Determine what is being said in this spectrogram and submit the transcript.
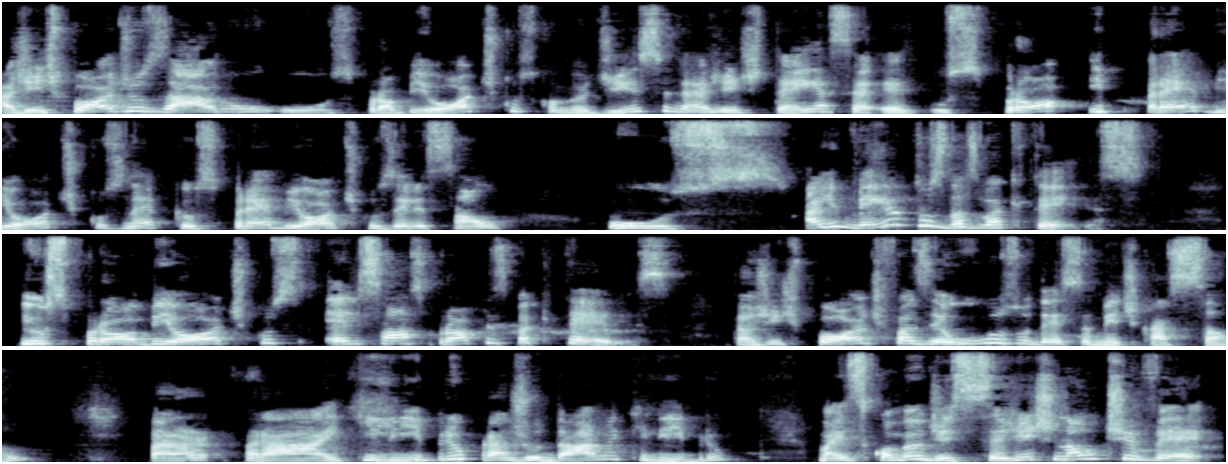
a gente pode usar o, os probióticos, como eu disse, né? A gente tem essa, é, os pró e pré-bióticos, né? Porque os pré-bióticos, eles são os alimentos das bactérias. E os probióticos, eles são as próprias bactérias. Então, a gente pode fazer uso dessa medicação para equilíbrio, para ajudar no equilíbrio. Mas, como eu disse, se a gente não tiver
